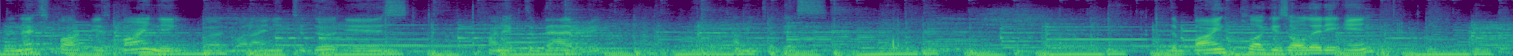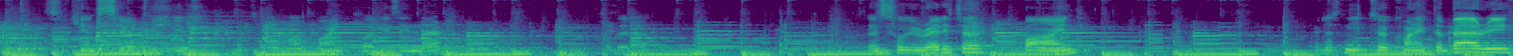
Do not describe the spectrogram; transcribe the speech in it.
the next part is binding, but what I need to do is connect the battery, coming to this the bind plug is already in. As you can see over here my bind plug is in there. Pull it out. So it's fully ready to bind. I just need to connect the battery.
